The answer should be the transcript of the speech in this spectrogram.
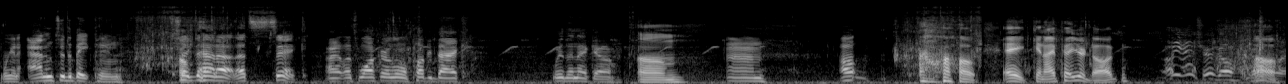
We're going to add him to the bait pin. Check that out. That's sick. All right, let's walk our little puppy back. Where'd the net go? Um. Um. Oh. Oh. Hey, can I pet your dog? Oh yeah, sure. Go. go Oh.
